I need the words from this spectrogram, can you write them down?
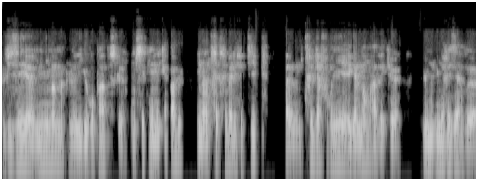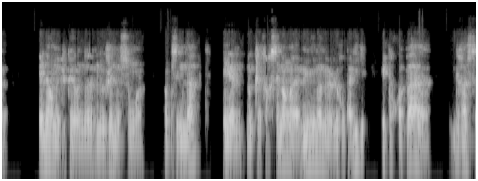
viser minimum la Ligue Europa parce qu'on sait qu'on est capable. On a un très très bel effectif, très bien fourni également avec une réserve énorme vu que nos jeunes sont en Segunda. Et euh, donc euh, forcément, euh, minimum l'Europa League. Et pourquoi pas, grâce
